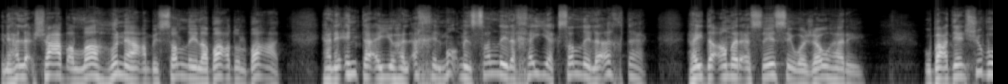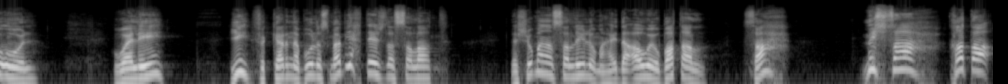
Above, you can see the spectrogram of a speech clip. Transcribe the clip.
يعني هلا شعب الله هنا عم بيصلي لبعضه البعض يعني أنت أيها الأخ المؤمن صلي لخيك صلي لأختك هيدا أمر أساسي وجوهري وبعدين شو بقول ولي يه فكرنا بولس ما بيحتاج للصلاة. لشو بدنا نصلي له؟ ما هيدا قوي وبطل. صح؟ مش صح. خطأ.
